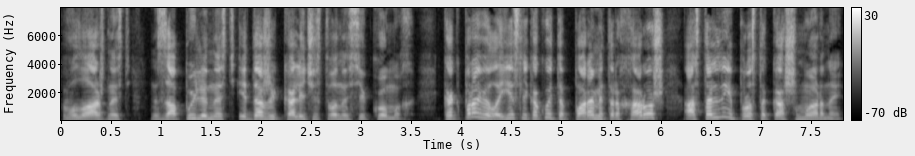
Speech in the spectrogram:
влажность, запыленность и даже количество насекомых. Как правило, если какой-то параметр хорош, хорош, остальные просто кошмарны.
